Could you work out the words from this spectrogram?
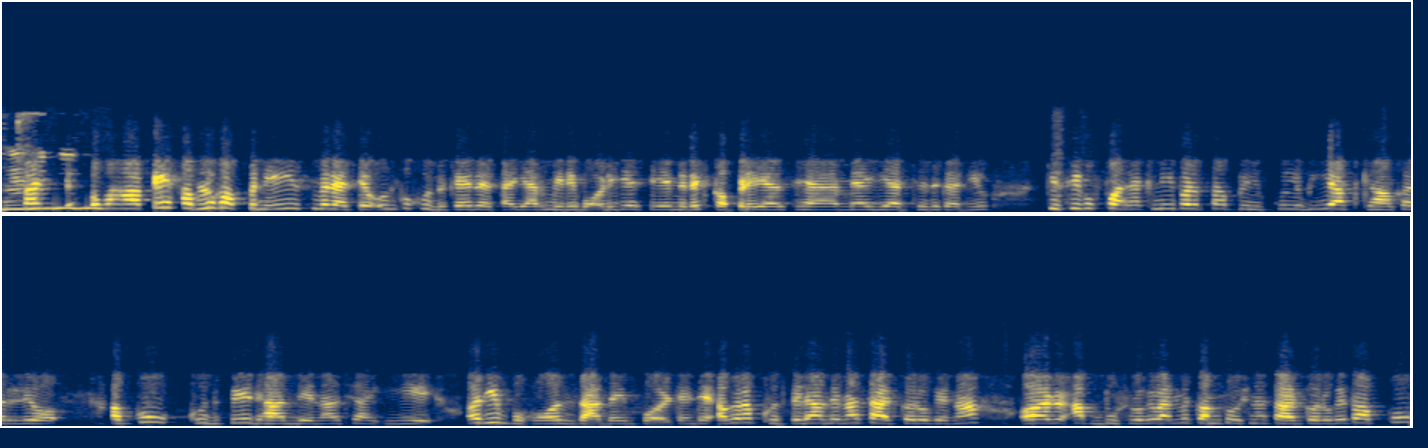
बट हम्म। वहाँ पे सब लोग अपने ही इसमें रहते हैं उनको खुद का ही रहता है यार मेरी बॉडी कैसी है मेरे कपड़े कैसे हैं मैं ये अच्छे से कर रही हूँ। किसी को फ़र्क नहीं पड़ता बिल्कुल भी आप क्या कर रहे हो। आपको खुद पे ध्यान देना चाहिए और ये बहुत ज़्यादा इंपॉर्टेंट है। अगर आप खुद पे ध्यान देना स्टार्ट करोगे ना और आप दूसरों के बारे में कम सोचना स्टार्ट करोगे तो आपको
